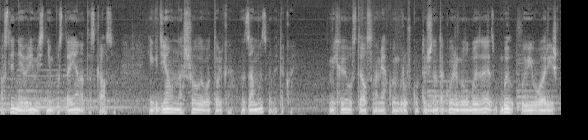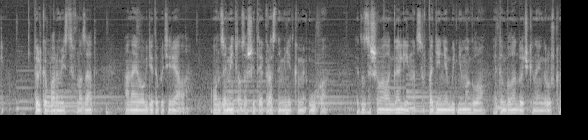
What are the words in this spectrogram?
Последнее время с ним постоянно таскался. И где он нашел его только? Замызганный такой. Михаил устался на мягкую игрушку. Точно такой же голубой заяц был у его Аришки. Только пару месяцев назад она его где-то потеряла. Он заметил зашитое красными нитками ухо. Это зашивала Галина, совпадения быть не могло. Это была дочкина игрушка.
